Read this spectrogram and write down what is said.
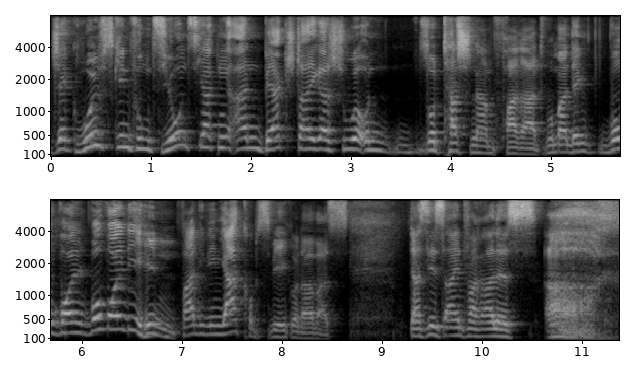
Jack Wolfskin Funktionsjacken an, Bergsteigerschuhe und so Taschen am Fahrrad, wo man denkt, wo wollen, wo wollen die hin? Fahren die den Jakobsweg oder was? Das ist einfach alles, ach,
